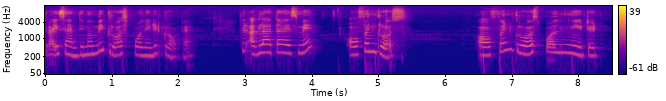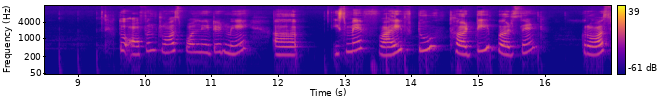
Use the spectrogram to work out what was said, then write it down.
क्राइसैंथेमम भी क्रॉस पॉलिनेटेड क्रॉप है। फिर अगला आता है इसमें often cross often cross pollinated तो ऑफन क्रॉस पॉलिनेटेड में इसमें five to thirty percent cross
